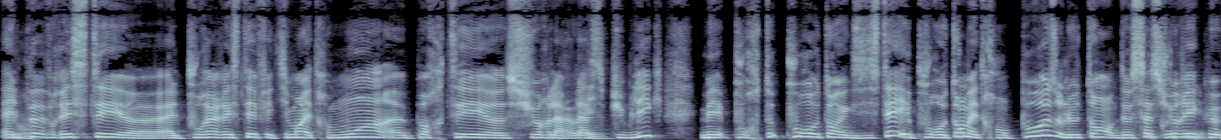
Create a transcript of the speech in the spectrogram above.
Elles Non. peuvent rester. euh, elles pourraient rester effectivement être moins euh, portées sur la Ah place oui. publique, mais pour pour autant exister et pour autant mettre en pause le temps de s'assurer que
